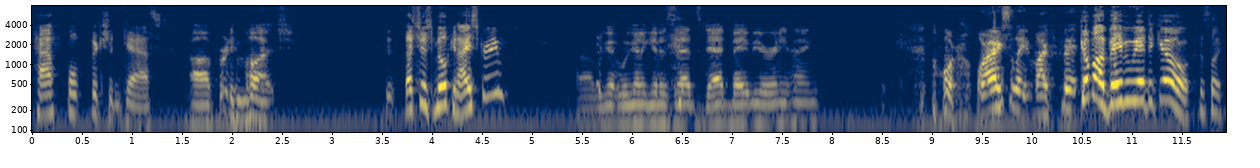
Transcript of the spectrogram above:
half Pulp Fiction cast. Uh, pretty much. That's just milk and ice cream. Uh, we we're gonna get a Zed's dead baby or anything. Or, or actually, my fit. Come on, baby, we had to go. It's like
